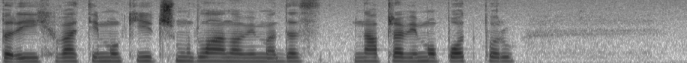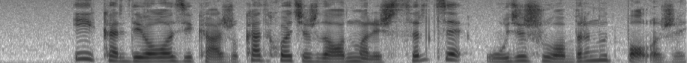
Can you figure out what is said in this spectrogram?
prihvatimo kičmu dlanovima, da napravimo potporu. I kardiolozi kažu, kad hoćeš da odmoriš srce, uđeš u obrnut položaj.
